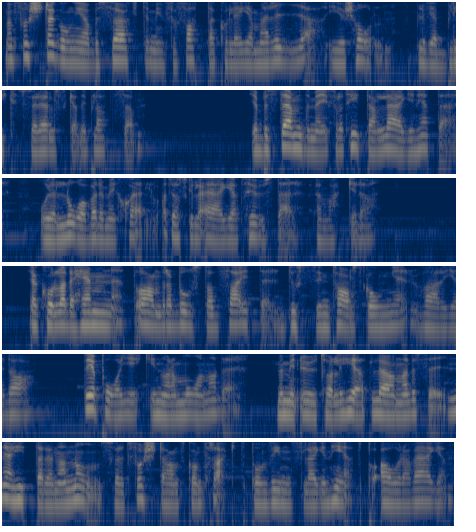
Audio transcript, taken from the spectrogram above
Men första gången jag besökte min författarkollega Maria i Djursholm blev jag blixtförälskad i platsen. Jag bestämde mig för att hitta en lägenhet där och jag lovade mig själv att jag skulle äga ett hus där en vacker dag. Jag kollade Hemnet och andra bostadssajter dussintals gånger varje dag. Det pågick i några månader men min uthållighet lönade sig när jag hittade en annons för ett förstahandskontrakt på en vindslägenhet på Auravägen.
